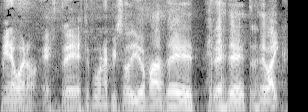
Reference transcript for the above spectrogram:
Mira, bueno, este, este fue un episodio más de 3 de, 3 de bike.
